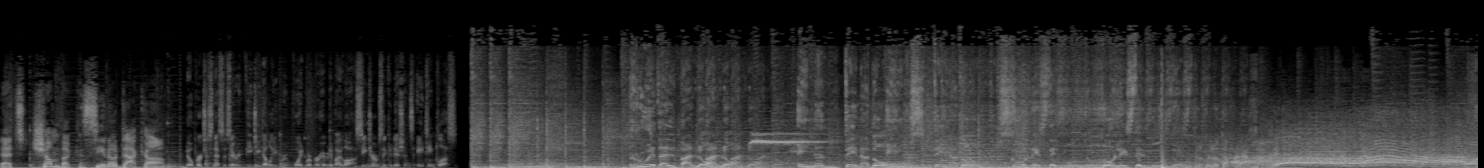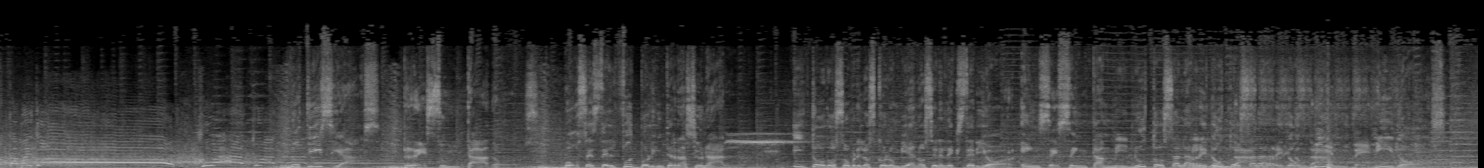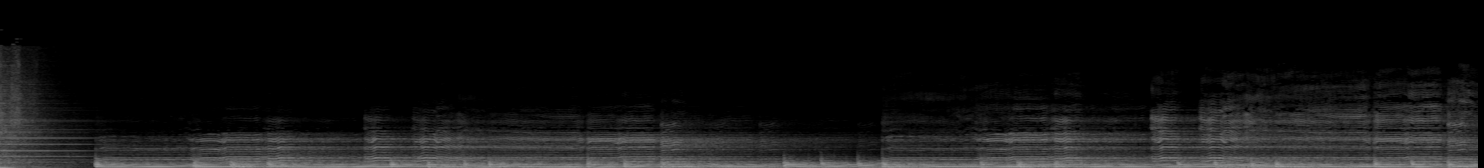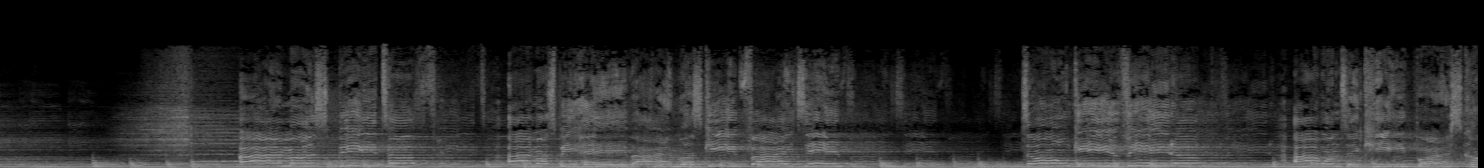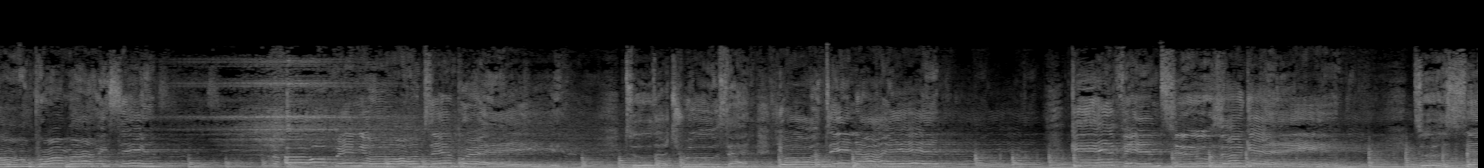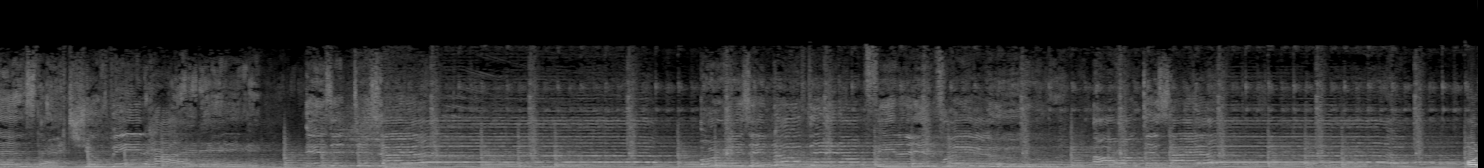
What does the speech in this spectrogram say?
That's chumbacasino.com. No purchase necessary. VGW Group. Void were prohibited by law. See terms and conditions. 18 plus. Rueda el balón. En Antena 2. En Antena 2. Goles del mundo. Goles del mundo. pelota para James. Noticias. Resultados. Voces del fútbol internacional. Y todo sobre los colombianos en el exterior en 60 minutos a la redonda. a la redonda. Bienvenidos. 감사합니다.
